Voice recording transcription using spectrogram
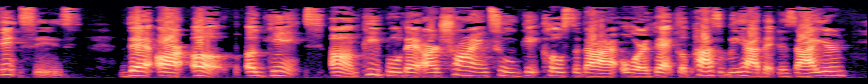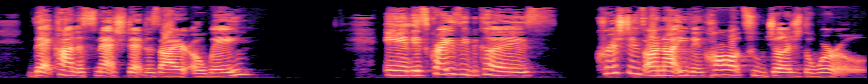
fences that are up against um, people that are trying to get close to God or that could possibly have that desire that kind of snatch that desire away. And it's crazy because Christians are not even called to judge the world.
